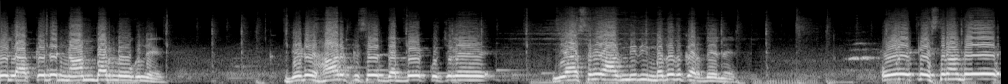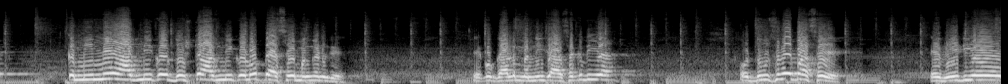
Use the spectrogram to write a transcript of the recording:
ਇਹ ਇਲਾਕੇ ਦੇ ਨਾਮਵਰ ਲੋਕ ਨੇ, ਜਿਹੜੇ ਹਰ ਕਿਸੇ ਦੱਬੇ, ਕੁਚਲੇ ਨਿਆਸਰੇ ਆਦਮੀ ਦੀ ਮਦਦ ਕਰਦੇ ਨੇ। ਉਹ ਇੱਕ ਇਸ ਤਰ੍ਹਾਂ ਦੇ ਕਮੀਨੇ ਆਦਮੀ ਕੋਲ, ਦੁਸ਼ਟ ਆਦਮੀ ਕੋਲੋਂ ਪੈਸੇ ਮੰਗਣਗੇ। ਇਹ ਕੋਈ ਗੱਲ ਮੰਨੀ ਜਾ ਸਕਦੀ ਆ। ਉਹ ਦੂਸਰੇ ਪਾਸੇ ਇਹ ਵੀਡੀਓ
